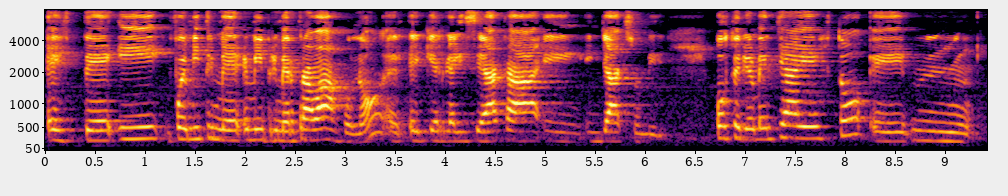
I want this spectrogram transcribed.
este, y fue mi primer, mi primer trabajo, ¿no? El, que realicé acá en, en, Jacksonville. Posteriormente a esto, mm,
